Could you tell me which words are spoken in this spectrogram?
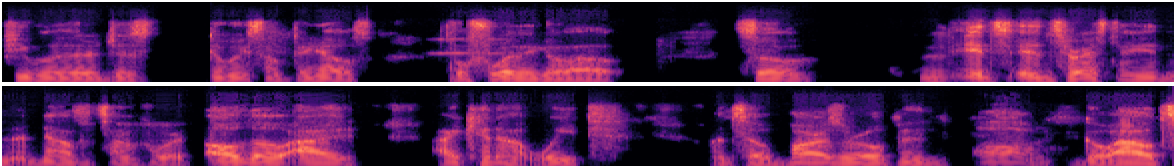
people that are just doing something else before they go out. So it's interesting and now's the time for it. Although I I cannot wait until bars are open, oh, go out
